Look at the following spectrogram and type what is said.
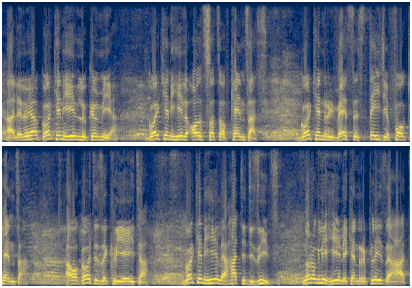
Hallelujah. God can heal leukemia. God can heal all sorts of cancers. God can reverse stage 4 cancer. Our God is a creator. God can heal a heart disease. Not only heal, He can replace the heart.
